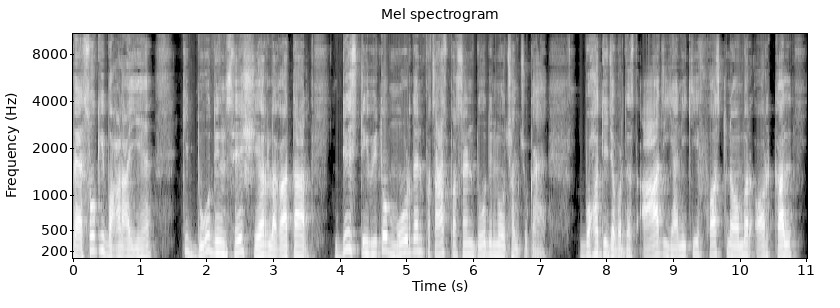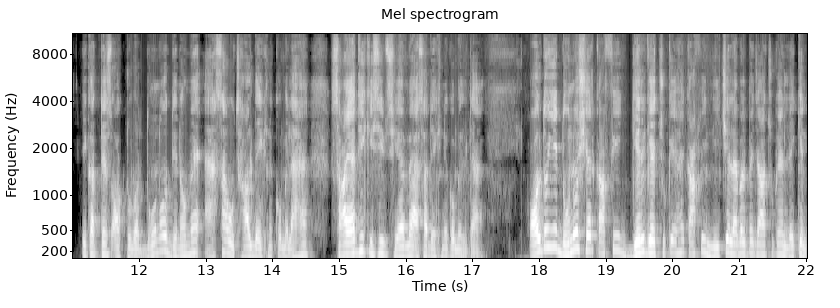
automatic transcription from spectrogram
पैसों की बाढ़ आई है कि दो दिन से शेयर लगातार डिस टीवी तो मोर देन पचास परसेंट दो दिन में उछल चुका है। बहुत ही ज़बरदस्त। आज यानी कि फ़र्स्ट नवंबर और कल इकतीस अक्टूबर, दोनों दिनों में ऐसा उछाल देखने को मिला है, शायद ही किसी शेयर में ऐसा देखने को मिलता है। ऑल ये दोनों शेयर काफ़ी गिर गए चुके हैं, काफ़ी नीचे लेवल पे जा चुके हैं, लेकिन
